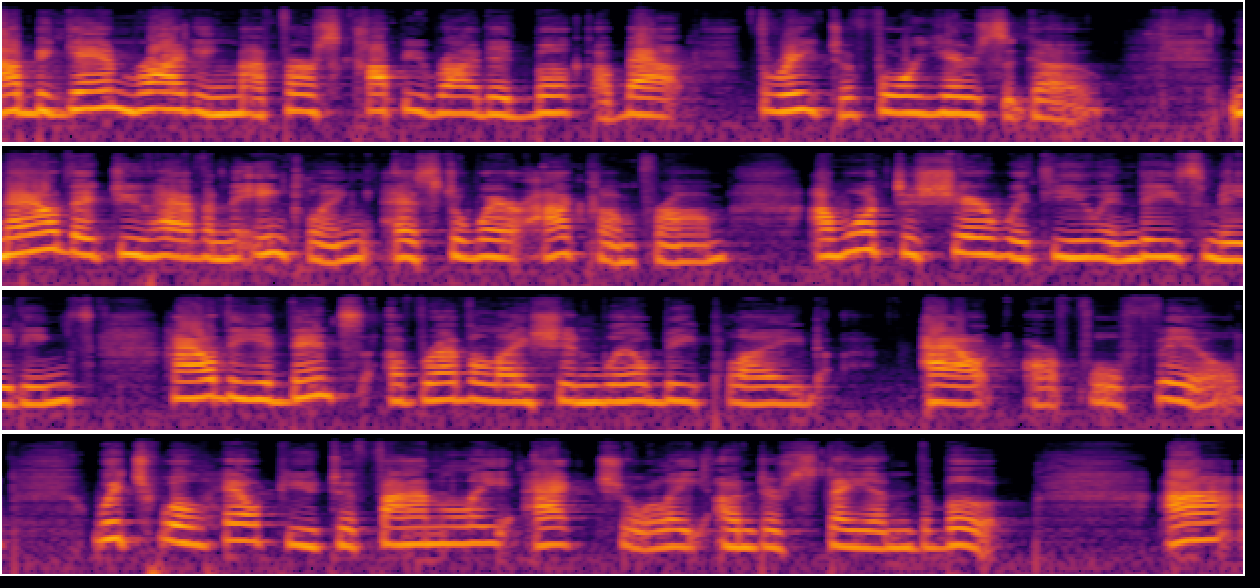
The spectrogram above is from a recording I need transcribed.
I began writing my first copyrighted book about three to four years ago. Now that you have an inkling as to where I come from, I want to share with you in these meetings how the events of Revelation will be played out or fulfilled, which will help you to finally actually understand the book. I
